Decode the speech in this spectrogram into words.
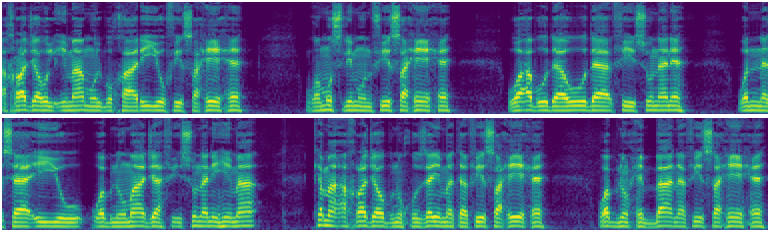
أخرجه الإمام البخاري في صحيحه ومسلم في صحيحه وأبو داود في سننه والنسائي وابن ماجه في سننهما كما اخرجه ابن خزيمة في صحيحه وابن حبان في صحيحه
